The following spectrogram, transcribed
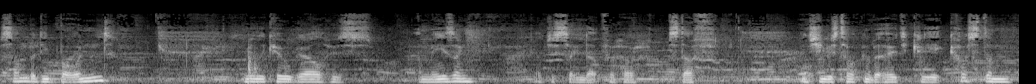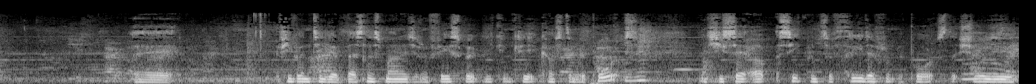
somebody Bond, really cool girl who's amazing. I've just signed up for her stuff, and she was talking about how to create custom. Uh, if you go into your business manager on Facebook, you can create custom reports. And she set up a sequence of three different reports that show you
